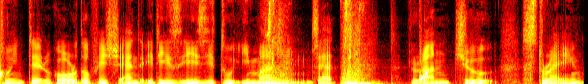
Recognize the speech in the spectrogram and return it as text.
twin-tail goldfish, and it is easy to imagine that Ranchu strain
